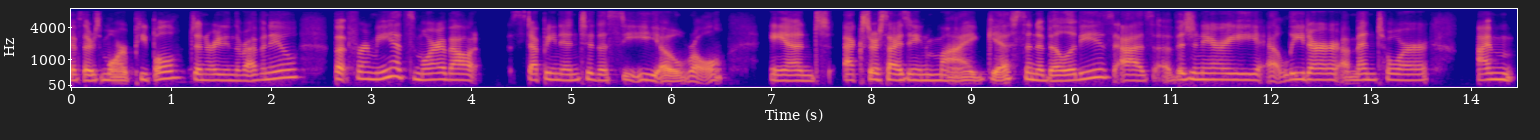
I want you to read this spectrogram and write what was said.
if there's more people generating the revenue. But for me, it's more about stepping into the CEO role and exercising my gifts and abilities as a visionary, a leader, a mentor. I'm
